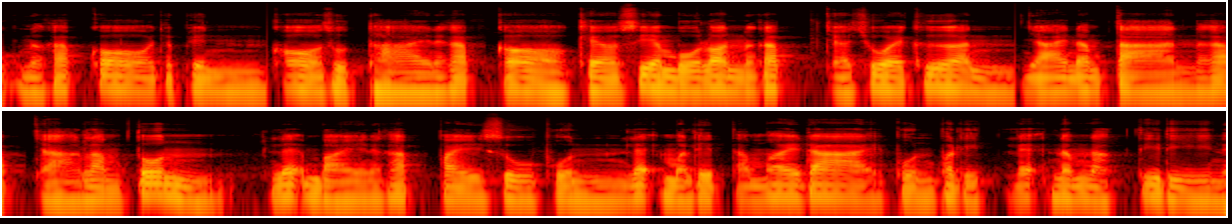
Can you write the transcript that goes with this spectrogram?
6นะครับก็จะเป็นข้อสุดท้ายนะครับ ก็แคลเซียมโบรอนนะครับจะช่วยเคลื่อนย้ายน้ำตาลนะครับ จากลำต้นและใบนะครับ ไปสู่ผลและเมล็ดทำให้ได้ผลผลิตและน้ำหนักที่ดีใน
